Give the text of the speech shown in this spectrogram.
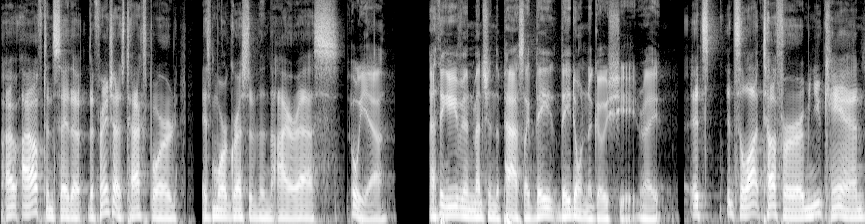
I, I often say that the franchise tax board is more aggressive than the IRS. Oh yeah. I think you even mentioned in the past, like they they don't negotiate, right? It's it's a lot tougher. I mean, you can,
